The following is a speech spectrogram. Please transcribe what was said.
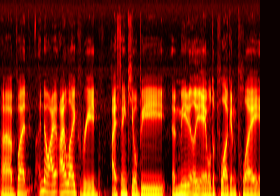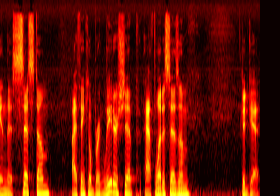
Uh, but no, I, I like Reid. I think he'll be immediately able to plug and play in this system. I think he'll bring leadership, athleticism. Good get.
